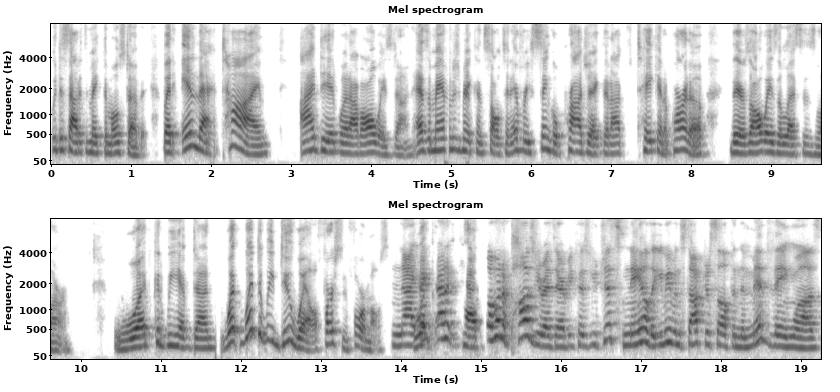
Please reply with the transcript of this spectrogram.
we decided to make the most of it. But in that time, I did what I've always done as a management consultant. Every single project that I've taken a part of, there's always a lessons learned what could we have done what what did we do well first and foremost nice. I, I, I, I want to pause you right there because you just nailed it you even stopped yourself in the mid thing was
